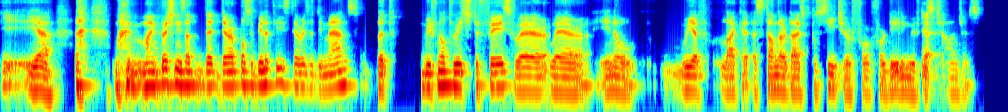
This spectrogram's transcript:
yeah my, my impression is that, that there are possibilities there is a demand but we've not reached the phase where where you know we have like a, a standardized procedure for for dealing with these challenges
